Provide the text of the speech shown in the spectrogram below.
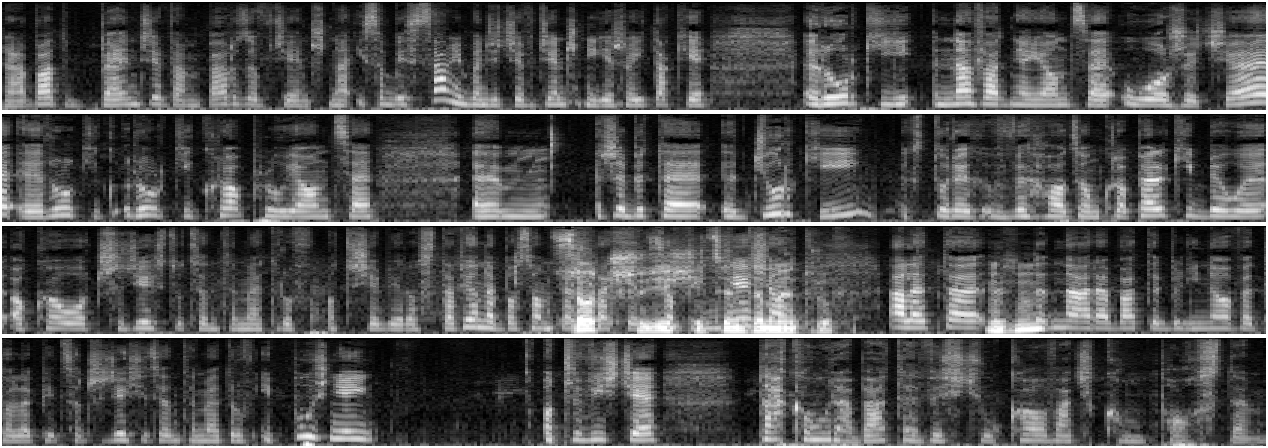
rabat będzie Wam bardzo wdzięczna i sobie sami będziecie wdzięczni, jeżeli takie rurki nawadniające ułożycie, rurki, rurki kroplujące, żeby te dziurki, z których wychodzą kropelki, były około 30 cm od siebie rozstawione, bo są też co takie 30 co 50 cm. Ale te, mhm. te na rabaty blinowe to lepiej co 30 cm i później oczywiście taką rabatę wyściółkować kompostem.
